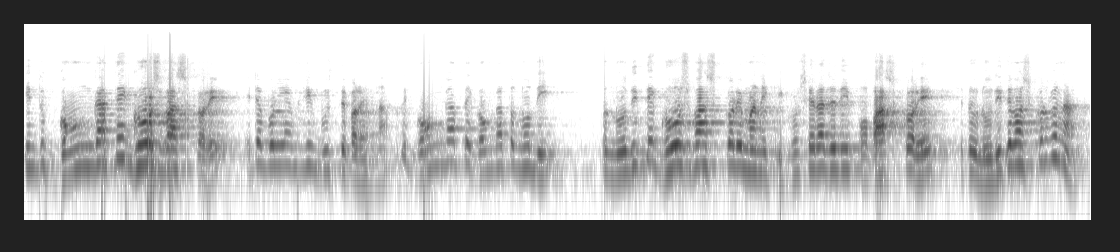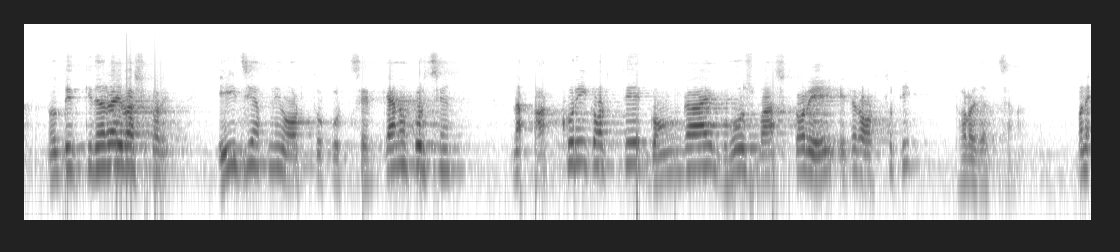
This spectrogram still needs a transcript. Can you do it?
কিন্তু গঙ্গাতে ঘোষ বাস করে, এটা বললে আপনি ঠিক বুঝতে পারেন না। গঙ্গাতে, গঙ্গা তো নদী। তো নদীতে ঘোষ বাস করে মানে কি? ঘোষেরা যদি বাস করে, সে তো নদীতে বাস করবে না? নদীর কিনারায় বাস করে। এই যে আপনি অর্থ করছেন, কেন করছেন? না, আক্ষরিক অর্থে গঙ্গায় ঘোষ বাস করে, এটার অর্থ ঠিক ধরা যাচ্ছে না। মানে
